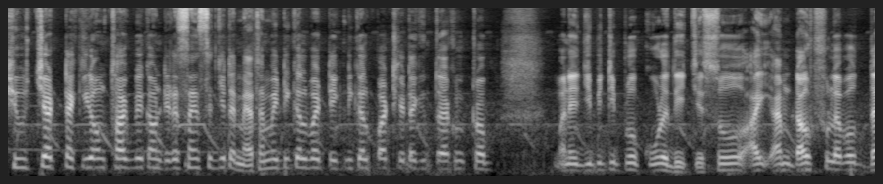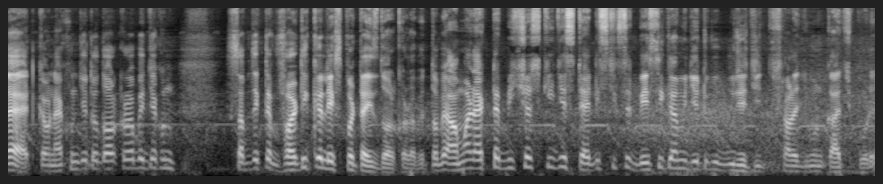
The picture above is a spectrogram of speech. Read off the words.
ফিউচারটা কীরকম থাকবে? কারণ ডেটা সায়েন্সের যেটা ম্যাথামেটিক্যাল বা টেকনিক্যাল পার্ট সেটা কিন্তু এখন সব মানে জিপিটি প্রো করে দিচ্ছে। So I I am doubtful about that কারণ এখন যেটা দরকার হবে যে এখন সাবজেক্টটা ভার্টিক্যাল এক্সপার্টাইজ দরকার হবে। তবে আমার একটা বিশ্বাস কি যে স্ট্যাটিস্টিক্সের বেসিক আমি যেটুকু বুঝেছি সারা জীবন কাজ করে,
